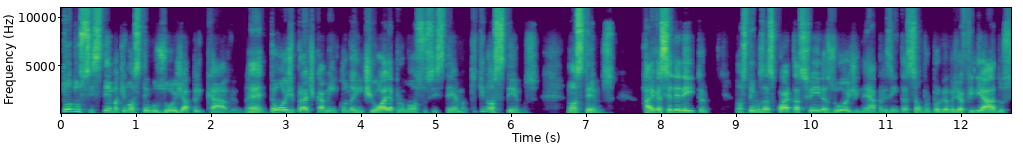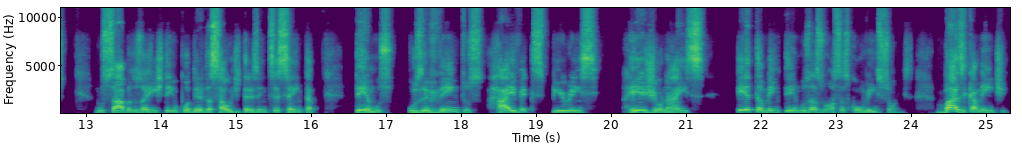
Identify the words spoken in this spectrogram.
Todo o sistema que nós temos hoje é aplicável, né? Então, hoje, praticamente, quando a gente olha para o nosso sistema, o que, que nós temos? Nós temos Hive Accelerator, nós temos as quartas-feiras hoje, né? Apresentação para o programa de afiliados. Nos sábados, a gente tem o Poder da Saúde 360. Temos os eventos Hive Experience regionais e também temos as nossas convenções. Basicamente,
